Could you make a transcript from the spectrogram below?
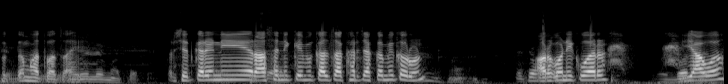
फक्त महत्त्वाचं आहे. लय महत्वाचं आहे. तर शेतकऱ्यांनी रासायनिक केमिकलचा खर्च कमी करून ऑर्गॅनिकवर यावं.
